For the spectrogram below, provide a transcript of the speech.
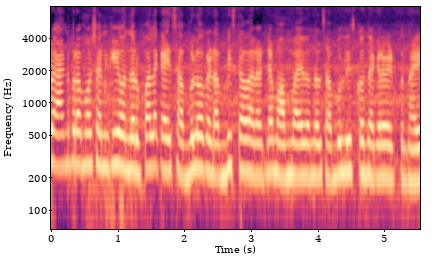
బ్రాండ్ ప్రమోషన్కి వంద రూపాయలకి ఐదు సబ్బులు ఒక డబ్బు ఇస్తావారంటే మా అమ్మ ఐదు వందల సబ్బులు తీసుకొని దగ్గర పెట్టుకున్నాయి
